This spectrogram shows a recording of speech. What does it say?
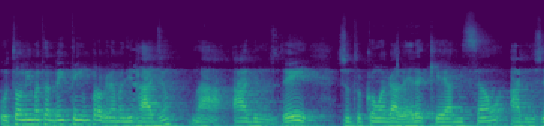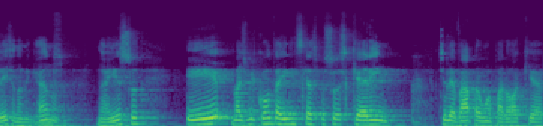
o Tom Lima também tem um programa de rádio na Agnus Day, junto com a galera que é a missão Agnus Day, se eu não me engano, isso. não é isso? E, mas me conta aí se as pessoas querem te levar para uma paróquia,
